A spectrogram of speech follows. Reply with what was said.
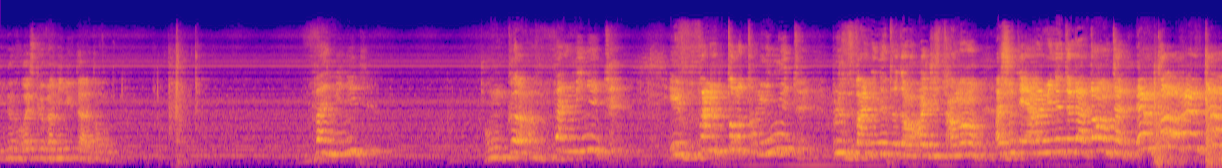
il ne vous reste que 20 minutes à attendre. 20 minutes? Encore 20 minutes? Et 20 autres minutes? Plus 20 minutes d'enregistrement Ajoutez à 20 minutes d'attente Et encore, et encore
